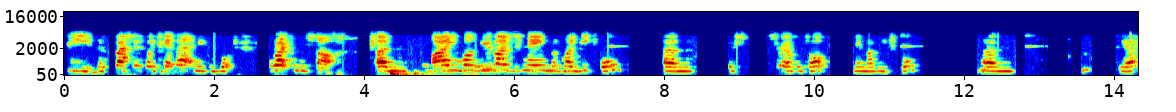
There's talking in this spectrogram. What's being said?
be the fastest way to get there, and you can watch right from the start. Um, I want you guys to name my beach ball. Um, just straight off the top, name my beach ball. Um, yeah.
